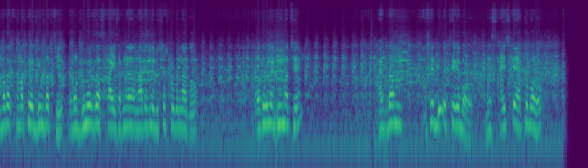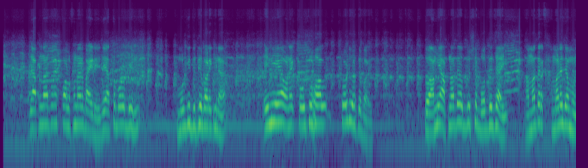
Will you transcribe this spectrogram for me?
আমাদের খামার থেকে ডিম পাচ্ছি এবং ডিমের যা সাইজ আপনারা না দেখলে বিশ্বাস করবেন না তো। কতগুলো ডিম আছে? একদম হাঁসের ডিমের থেকে বড়। মানে সাইজটা এত বড় যে আপনাদের কল্পনার বাইরে যে এত বড় ডিম মুরগি দিতে পারে কিনা এই নিয়ে অনেক কৌতূহল তৈরি হতে পারে। তো আমি আপনাদের উদ্দেশ্যে বলতে চাই, আমাদের খামারে যেমন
